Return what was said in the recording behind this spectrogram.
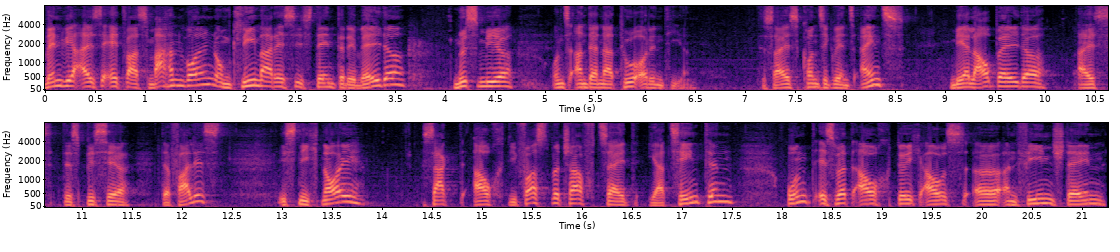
wenn wir also etwas machen wollen, um klimaresistentere Wälder, müssen wir uns an der Natur orientieren. Das heißt, Konsequenz 1, mehr Laubwälder, als das bisher der Fall ist, ist nicht neu, sagt auch die Forstwirtschaft seit Jahrzehnten. Und es wird auch durchaus äh, an vielen Stellen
